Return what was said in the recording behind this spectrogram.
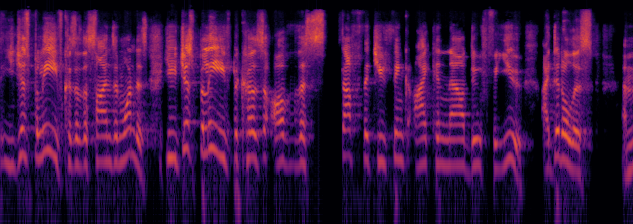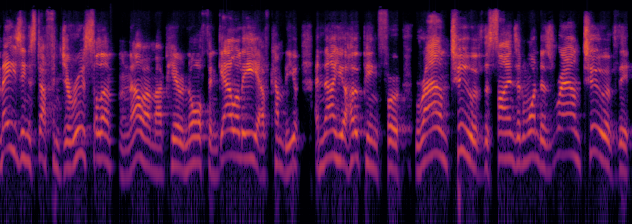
You just believe because of the signs and wonders. You just believe because of the stuff that you think I can now do for you. I did all this amazing stuff in Jerusalem. Now I'm up here north in Galilee. I've come to you. And now you're hoping for round two of the signs and wonders, round two of the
